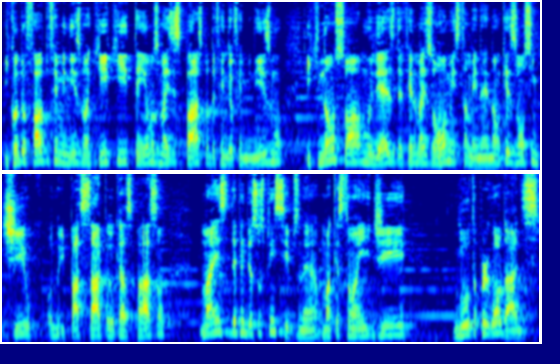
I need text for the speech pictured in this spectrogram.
E quando eu falo do feminismo aqui, que tenhamos mais espaço para defender o feminismo e que não só mulheres defendem, mas homens também, né? Não que eles vão sentir e passar pelo que elas passam, mas defender seus princípios, né? Uma questão aí de luta por igualdades.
